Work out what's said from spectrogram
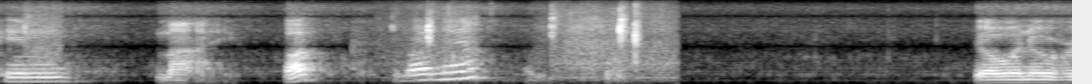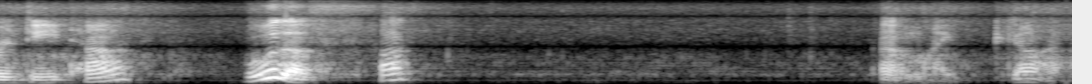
fucking my fuck right now. Going over D top. Who the fuck? Oh my god.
